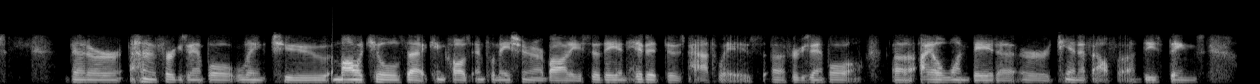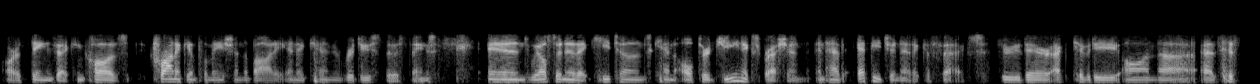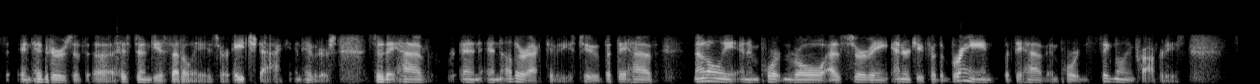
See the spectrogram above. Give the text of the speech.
that are, for example, linked to molecules that can cause inflammation in our body. So they inhibit those pathways. Uh, for example, uh, IL-1 beta or TNF alpha. These things are things that can cause chronic inflammation in the body, and it can reduce those things. And we also know that ketones can alter gene expression and have epigenetic effects through their activity on uh, as inhibitors of uh, histone deacetylase or HDAC inhibitors. So they have and and other activities too, but they have not only an important role as serving energy for the brain, but they have important signaling properties.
